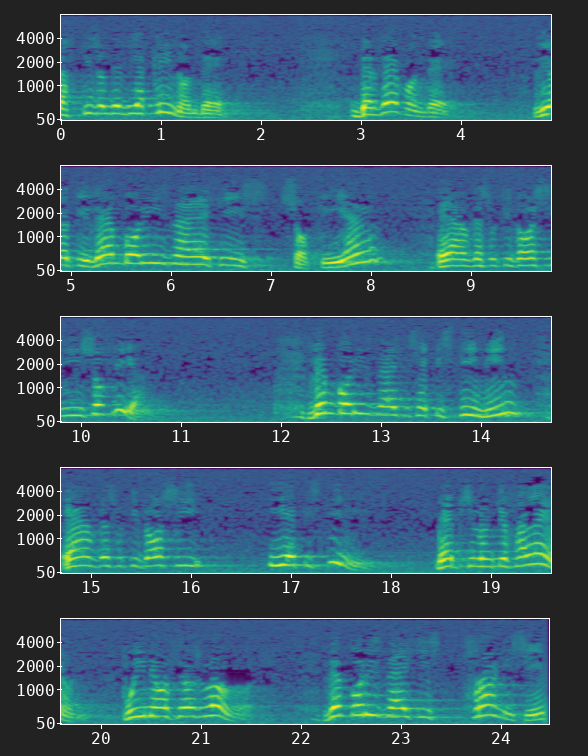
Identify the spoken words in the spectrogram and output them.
ταυτίζονται διακρίνονται μπερδεύονται διότι δεν μπορείς να έχεις σοφία εάν δεν σου τη δώσει η σοφία. Δεν μπορείς να έχεις επιστήμη εάν δεν σου τη δώσει η επιστήμη με έψιλον κεφαλαίων που είναι ο Θεός Λόγος. Δεν μπορείς να έχεις φρόνηση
